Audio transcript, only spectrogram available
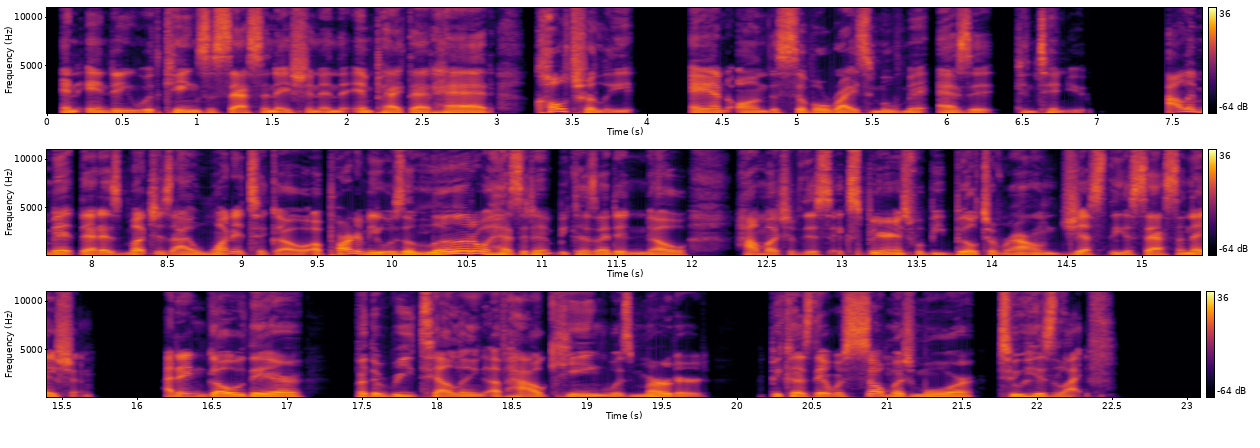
and ending with King's assassination and the impact that had culturally and on the civil rights movement as it continued. I'll admit that as much as I wanted to go, a part of me was a little hesitant because I didn't know how much of this experience would be built around just the assassination. I didn't go there for the retelling of how King was murdered because there was so much more to his life.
